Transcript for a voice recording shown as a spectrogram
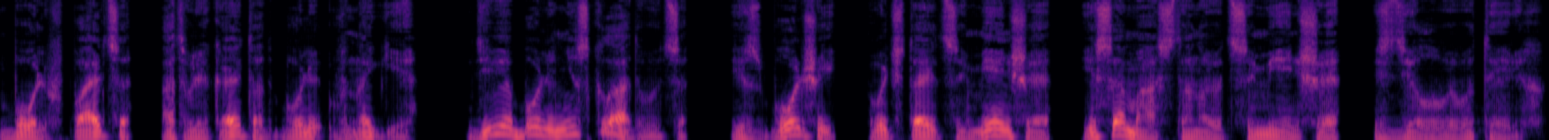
Боль в пальце отвлекает от боли в ноге. Две боли не складываются. Из большей вычитается меньшая, и сама становится меньшая, сделал вывод Эрих.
